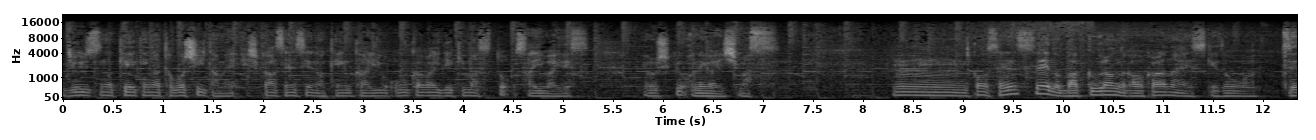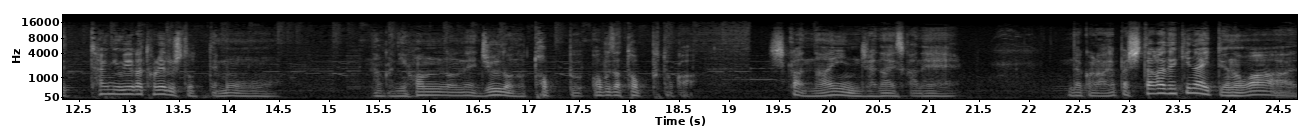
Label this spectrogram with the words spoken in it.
柔術の経験が乏しいため石川先生の見解をお伺いできますと幸いです。よろしくお願いします。うーんこの先生のバックグラウンドがわからないですけど絶対に上が取れる人ってもうなんか日本のね柔道の top of the top とかしかないんじゃないですかね。だからやっぱ下ができないっていうのは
